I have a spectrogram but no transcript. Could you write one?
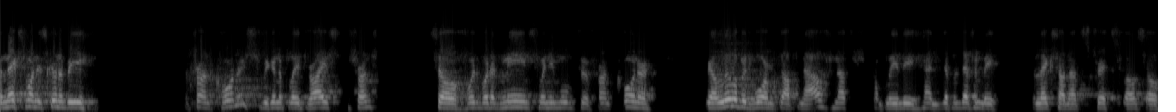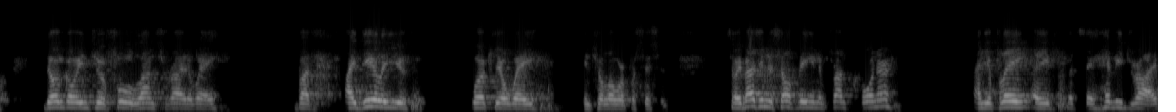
next one is gonna be the front corners. We're gonna play drives front. So what, what it means when you move to a front corner, we're a little bit warmed up now, not completely, and definitely the legs are not stretched well. So don't go into a full lunge right away. But ideally you work your way into a lower position. So imagine yourself being in the front corner and you're playing a, let's say, heavy drive.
